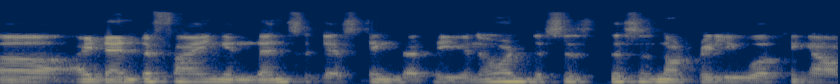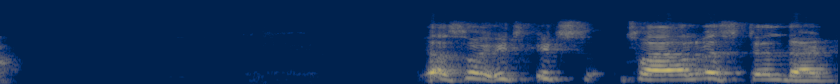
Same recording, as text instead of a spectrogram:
uh, identifying and then suggesting that hey you know what this is this is not really working out yeah so it's it's so i always tell that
